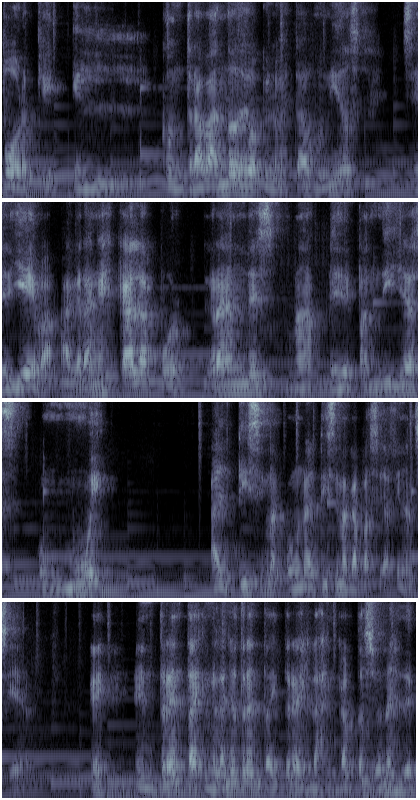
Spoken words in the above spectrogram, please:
porque el contrabando de opio en los Estados Unidos se lleva a gran escala por grandes eh, pandillas con muy altísima, con una altísima capacidad financiera. En, 30, en el año 33, las incautaciones de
